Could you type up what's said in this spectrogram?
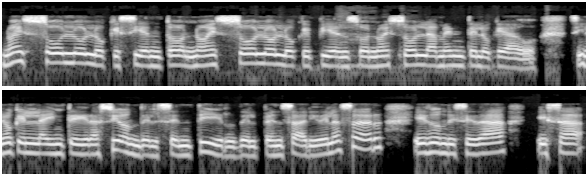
No es solo lo que siento, no es solo lo que pienso, no es solamente lo que hago, sino que en la integración del sentir, del pensar y del hacer es donde se da esa,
